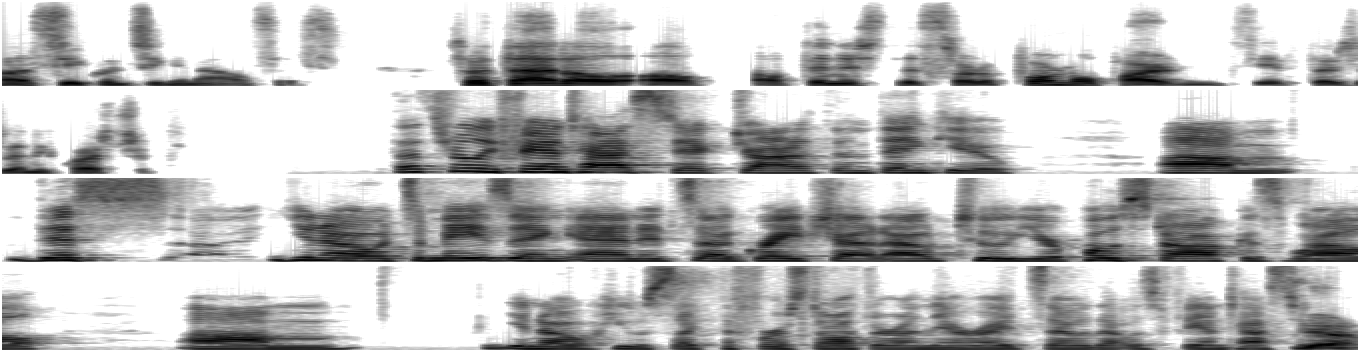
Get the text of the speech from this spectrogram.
uh, sequencing analysis. So with that, I'll, I'll, I'll finish this sort of formal part and see if there's any questions. That's really fantastic, Jonathan. Thank you. Um, this, you know, it's amazing, and it's a great shout out to your postdoc as well. Um, you know, he was like the first author on there, right? So that was fantastic. Yeah.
